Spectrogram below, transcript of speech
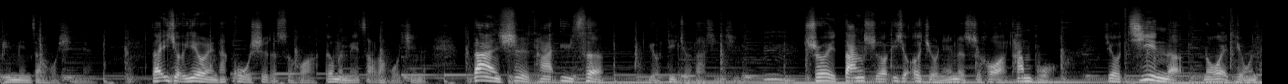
拼命找火星人。在一九一六年他过世的时候啊，根本没找到火星人，但是他预测有第九大行星。嗯，所以当时一九二九年的时候啊，汤博就进了挪威天文台，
